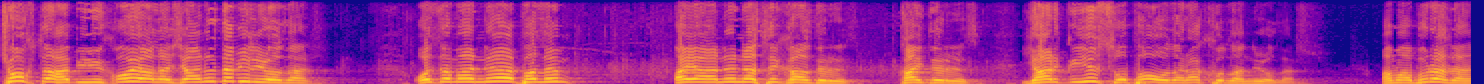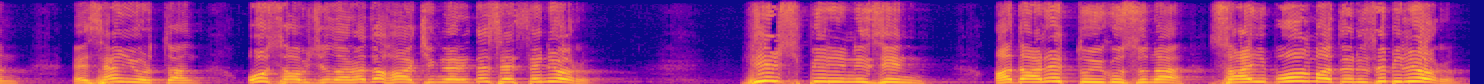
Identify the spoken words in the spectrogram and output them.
çok daha büyük oy alacağını da biliyorlar. O zaman ne yapalım? Ayağını nasıl kaldırırız? Kaydırırız. Yargıyı sopa olarak kullanıyorlar. Ama buradan Esenyurt'tan o savcılara da hakimlere de sesleniyorum. Hiçbirinizin adalet duygusuna sahip olmadığınızı biliyorum.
